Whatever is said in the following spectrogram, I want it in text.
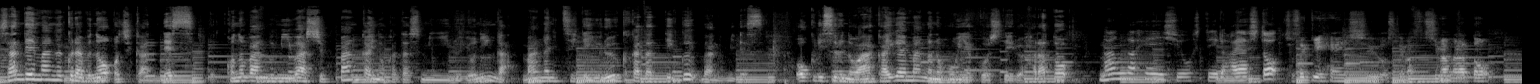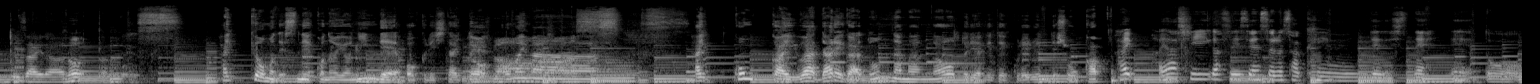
サンデー漫画クラブのお時間です。この番組は出版界の片隅にいる4人が漫画についてゆるく語っていく番組です。お送りするのは海外漫画の翻訳をしている原と、漫画編集をしている林と書籍編集をしてます島村とデザイナーのタノです。はい、今日もですね、この4人でお送りしたいと思います。はい、今回は誰がどんな漫画を取り上げてくれるんでしょうか？はい林が推薦する作品でですねえっ、と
